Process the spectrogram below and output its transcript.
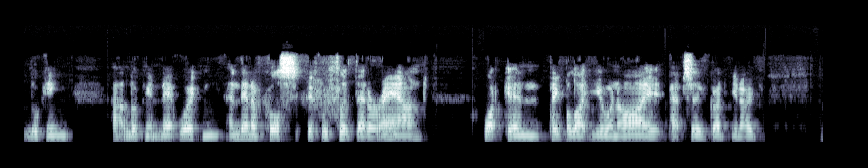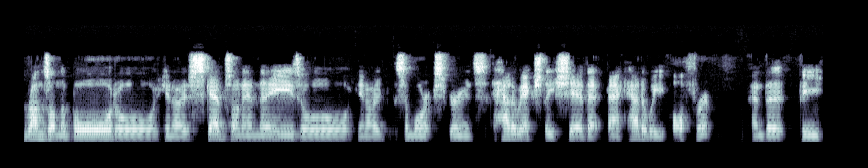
looking uh, looking at networking. And then, of course, if we flip that around, what can people like you and I perhaps have got, you know, runs on the board or, you know, scabs on our knees or, you know, some more experience, how do we actually share that back? How do we offer it? And the, the,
